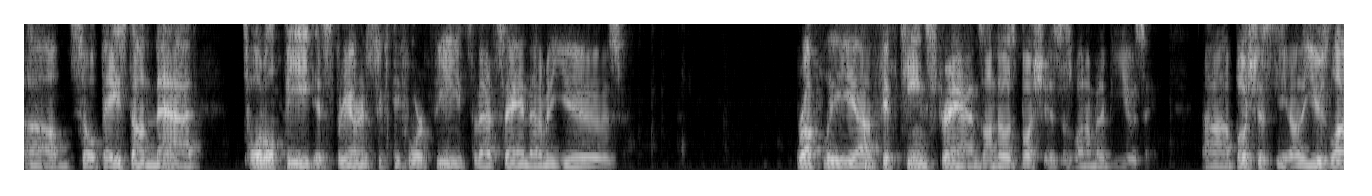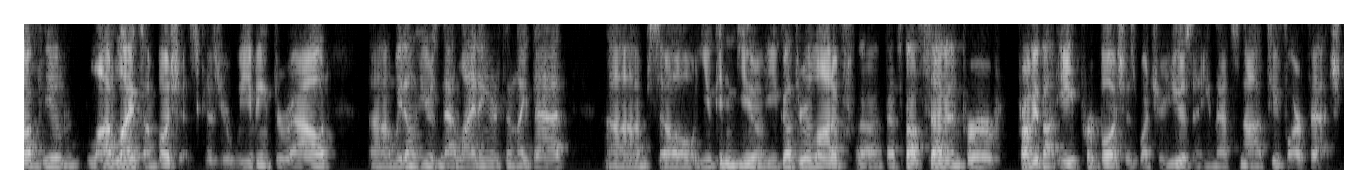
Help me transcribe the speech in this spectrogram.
Um, so based on that, total feet is 364 feet. So that's saying that I'm gonna use roughly uh, 15 strands on those bushes is what I'm going to be using. Uh, bushes, you know, use a lot of you know, a lot of lights on bushes because you're weaving throughout. Um, we don't use net lighting or anything like that. Um, so you can you know you go through a lot of uh, that's about seven per probably about eight per bush is what you're using, and that's not too far fetched.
